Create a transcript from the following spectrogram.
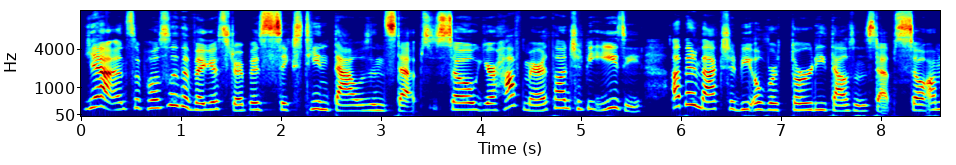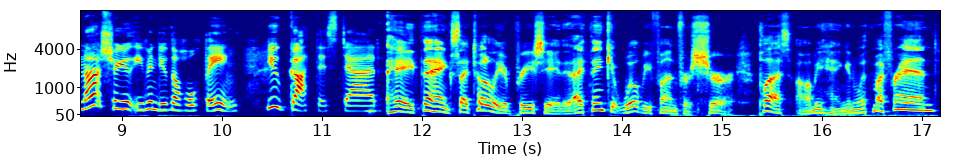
Yeah, and supposedly the Vegas Strip is 16,000 steps, so your half marathon should be easy. Up and back should be over 30,000 steps, so I'm not sure you'll even do the whole thing. You got this, Dad. Hey, thanks. I totally appreciate it. I think it will be fun for sure. Plus, I'll be hanging with my friend.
